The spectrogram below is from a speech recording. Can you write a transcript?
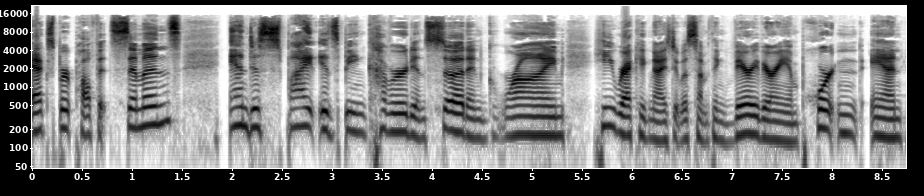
expert Paul Fitzsimmons. And despite its being covered in soot and grime, he recognized it was something very, very important. And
